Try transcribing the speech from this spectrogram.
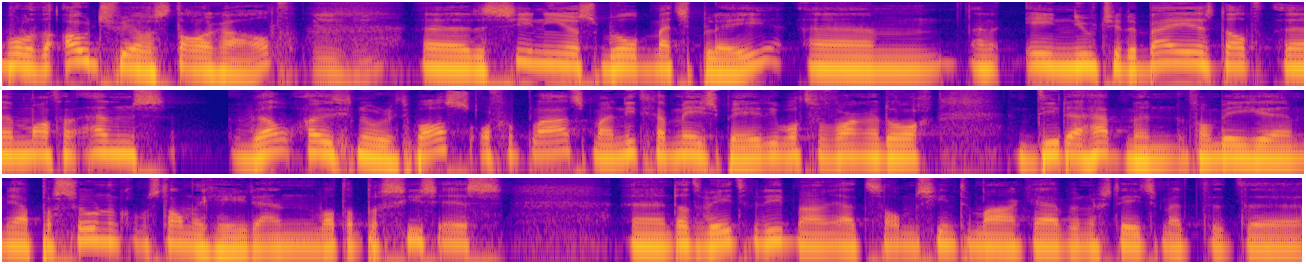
worden de oudjes weer van stal gehaald. Eh, de Seniors World Matchplay. Ehm, en één nieuwtje erbij is dat Martin Adams wel uitgenodigd was of geplaatst, maar niet gaat meespelen. Die wordt vervangen door Dida Hebman vanwege ja, persoonlijke omstandigheden. En wat dat precies is, eh, dat weten we niet. Maar ja, het zal misschien te maken hebben nog steeds met het, eh,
